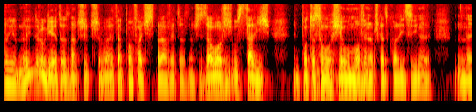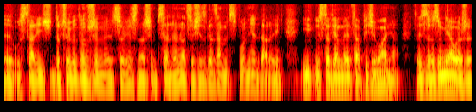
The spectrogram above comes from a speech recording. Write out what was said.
No jedno i drugie, to znaczy trzeba etapować sprawy, to znaczy założyć, ustalić, po to są właśnie umowy na przykład koalicyjne, y, ustalić do czego dążymy, co jest naszym celem, na co się zgadzamy wspólnie dalej i ustawiamy etapy działania. To jest zrozumiałe, że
